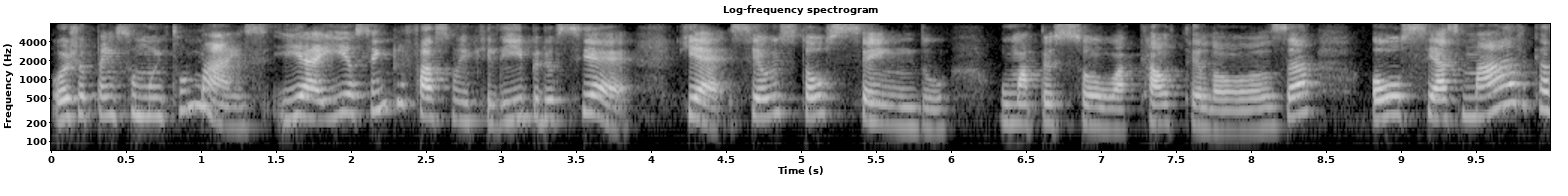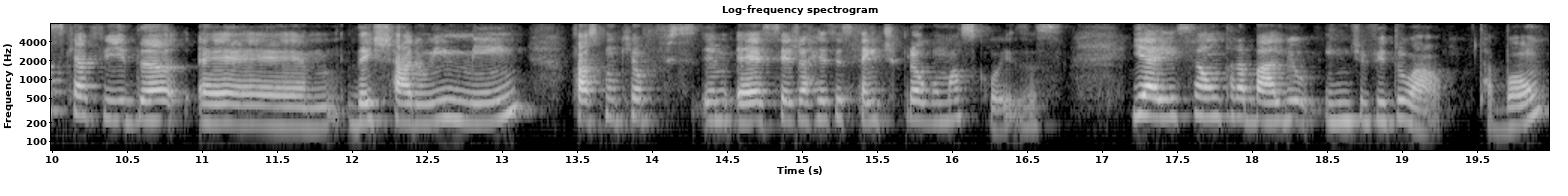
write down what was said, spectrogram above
Hoje eu penso muito mais. E aí eu sempre faço um equilíbrio se é que é se eu estou sendo uma pessoa cautelosa ou se as marcas que a vida é, deixaram em mim faz com que eu é, seja resistente para algumas coisas. E aí isso é um trabalho individual, tá bom?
